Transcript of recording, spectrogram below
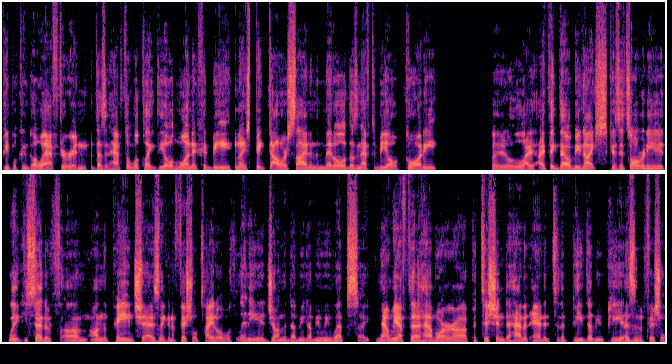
people can go after, and it doesn't have to look like the old one. It could be a nice big dollar sign in the middle. It doesn't have to be all gaudy, but it'll. I, I think that would be nice because it's already, like you said, of um, on the page as like an official title with lineage on the WWE website. Now we have to have our uh, petition to have it added to the PWP as an official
